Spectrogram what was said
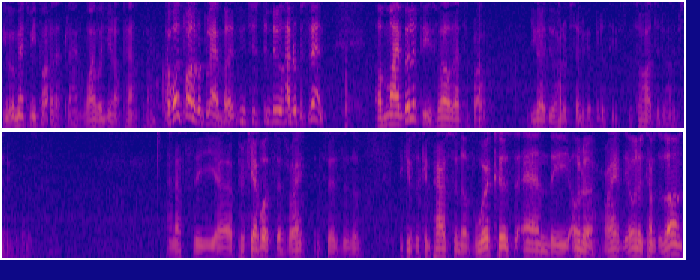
You were meant to be part of that plan. Why were you not part of the plan? I was part of the plan, but I didn't, just didn't do 100% of my abilities. Well, that's the problem. You got to do 100% of your abilities. It's so hard to do 100% of your abilities. And that's the uh, Pirkei Avot says, right? It says there's a, it gives a comparison of workers and the owner, right? The owner comes along,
